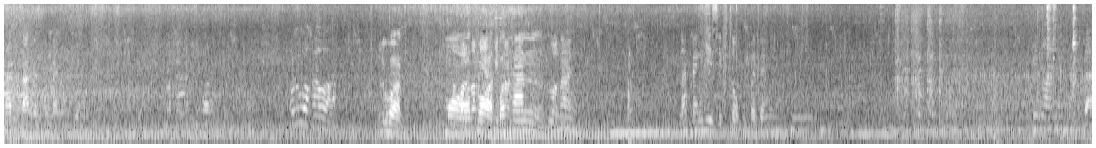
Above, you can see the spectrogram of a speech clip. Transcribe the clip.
ถ้าตักเป็นคนแมนเขาลวกเอาเหรอลวกหมอทอดบ่ทันลวกได้นัดแบงค์ยี่สิบตกไปแบงค์ที่ร้อยนะจ๊ะจ้า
